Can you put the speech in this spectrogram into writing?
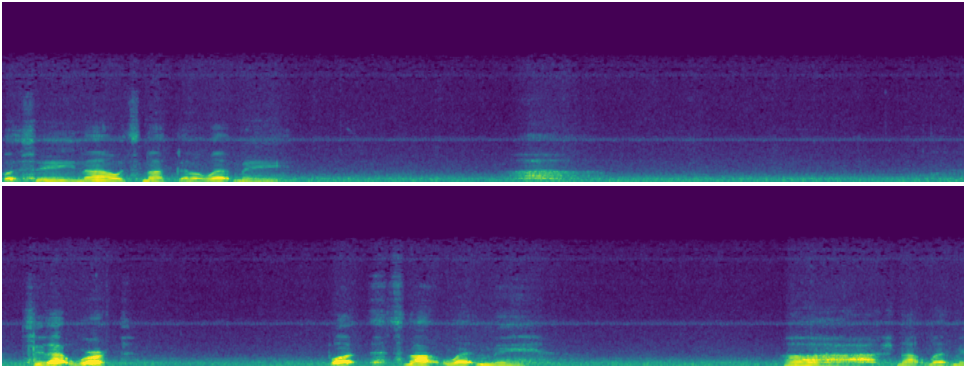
But see, now it's not going to let me That worked. But it's not letting me. Ah, it's not letting me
